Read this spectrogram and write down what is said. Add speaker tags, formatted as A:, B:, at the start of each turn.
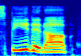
A: Speed it up.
